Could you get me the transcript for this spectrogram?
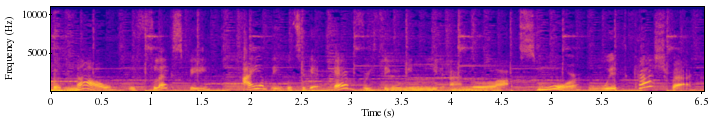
But now, with FlexPay, I am able to get everything we need and lots more with cashback.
